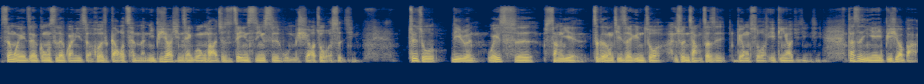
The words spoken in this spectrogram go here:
身为这个公司的管理者或者是高层们，你必须要形成一个文化，就是这件事情是我们需要做的事情，追逐利润、维持商业这个种机制的运作很顺畅，这是不用说，一定要去进行。但是你也必须要把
